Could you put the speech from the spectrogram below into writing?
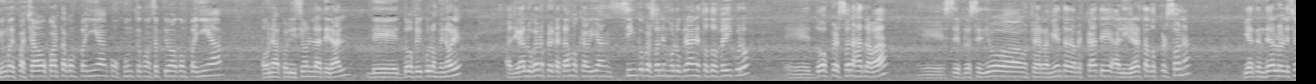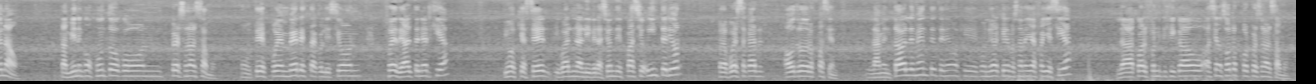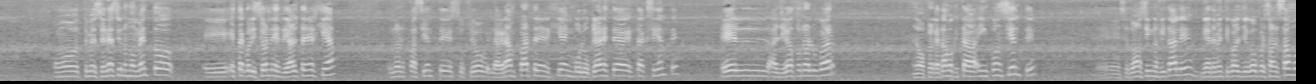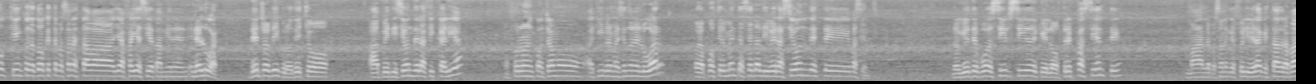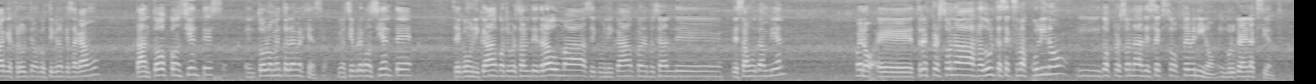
Fuimos despachados cuarta compañía en conjunto con séptima compañía a una colisión lateral de dos vehículos menores. Al llegar al lugar nos percatamos que habían cinco personas involucradas en estos dos vehículos, eh, dos personas atrapadas. Eh, se procedió a nuestras herramientas de rescate a liberar a estas dos personas y atender a los lesionados. También en conjunto con personal SAMU. Como ustedes pueden ver, esta colisión fue de alta energía. Tuvimos que hacer igual una liberación de espacio interior para poder sacar a otro de los pacientes. Lamentablemente tenemos que comunicar que una persona ya fallecida, la cual fue notificado hacia nosotros por personal SAMU. Como te mencioné hace unos momentos, eh, esta colisión es de alta energía. Uno de los pacientes sufrió la gran parte de energía involucrada en este, este accidente. Él, al llegar a otro lugar, nos percatamos que estaba inconsciente. Eh, se tomaron signos vitales. Inmediatamente igual llegó personal SAMU, quien constató que esta persona estaba ya fallecida también en, en el lugar, dentro del vehículo. De hecho, a petición de la Fiscalía, nosotros nos encontramos aquí permaneciendo en el lugar para posteriormente hacer la liberación de este paciente. Lo que yo te puedo decir, sí, de que los tres pacientes, más la persona que fue liberada, que está atrapada, que fue la última vieron que sacamos, estaban todos conscientes en todo momento de la emergencia. Iban siempre conscientes, se comunicaban con el personal de trauma, se comunicaban con el personal de, de SAMU también. Bueno, eh, tres personas adultas, sexo masculino, y dos personas de sexo femenino involucradas en el accidente.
